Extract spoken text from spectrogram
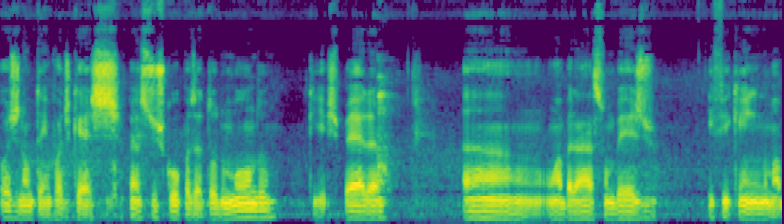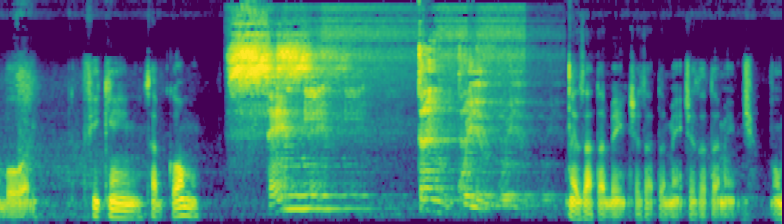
hoje não tem podcast. Peço desculpas a todo mundo que espera. Um abraço, um beijo e fiquem numa boa. Fiquem, sabe como? Semi-tranquilo. Exatamente, exatamente, exatamente. Um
